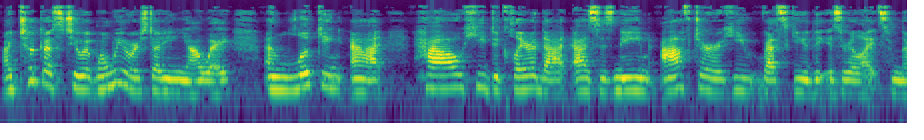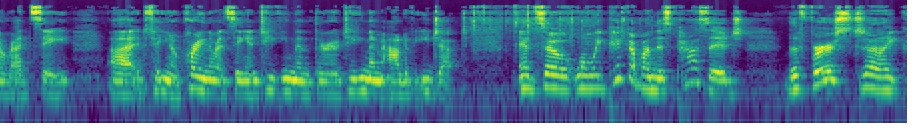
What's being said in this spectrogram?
I took us to it when we were studying Yahweh and looking at how he declared that as his name after he rescued the Israelites from the Red Sea, uh, to, you know, parting the Red Sea and taking them through, taking them out of Egypt. And so when we pick up on this passage, the first uh, like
